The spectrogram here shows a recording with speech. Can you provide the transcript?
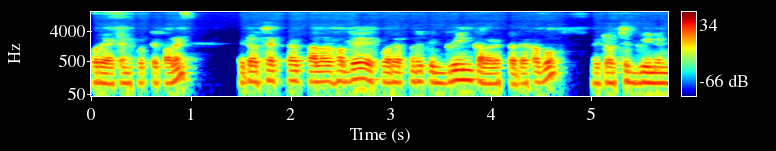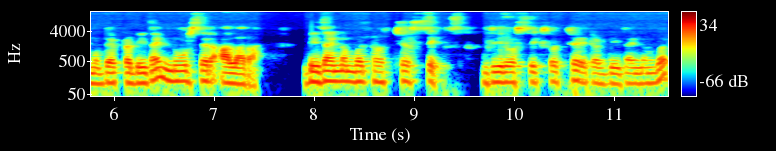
পরে অ্যাটেন্ড করতে পারেন। এটা হচ্ছে একটা কালার হবে, এরপরে আপনাদেরকে গ্রিন কালার একটা দেখাবো। এটা হচ্ছে গ্রিনের মধ্যে একটা ডিজাইন নুরসের আলারা ডিজাইন নাম্বারটা হচ্ছে সিক্স জিরো সিক্স হচ্ছে এটার ডিজাইন নাম্বার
